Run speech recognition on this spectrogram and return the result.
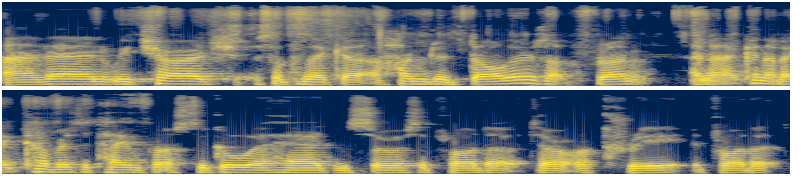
and then we charge something like a hundred dollars up front, and that kind of like covers the time for us to go ahead and source a product or, or create the product.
